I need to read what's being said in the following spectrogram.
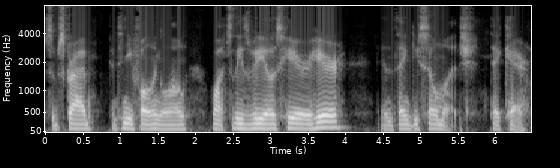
subscribe, continue following along, watch these videos here or here, and thank you so much. Take care.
